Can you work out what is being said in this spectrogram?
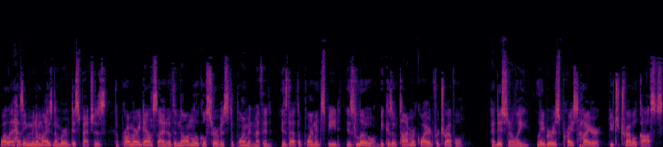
While it has a minimized number of dispatches, the primary downside of the non-local service deployment method is that deployment speed is low because of time required for travel. Additionally, labor is priced higher due to travel costs,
